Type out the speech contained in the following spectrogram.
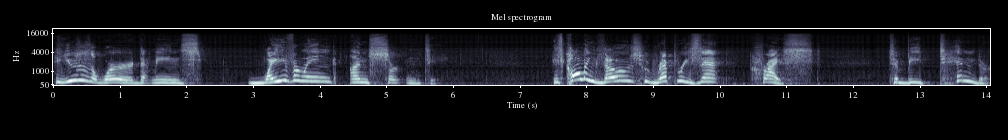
he uses a word that means wavering uncertainty. He's calling those who represent Christ to be tender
